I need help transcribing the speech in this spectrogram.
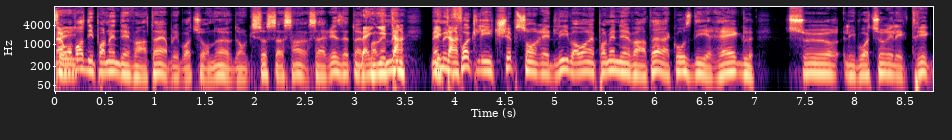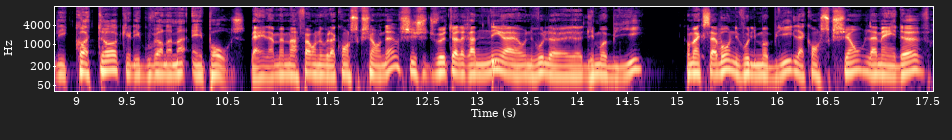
Ben, on va avoir des problèmes d'inventaire pour les voitures neuves. Donc, ça, ça, ça risque d'être un Ben, problème. en- Même, une en- fois que les chips sont réglés, il va y avoir un problème d'inventaire à cause des règles sur les voitures électriques, les quotas que les gouvernements imposent. ben, la même affaire au niveau de la construction neuve. Si je veux te le ramener euh, au niveau le- de l'immobilier, comment que ça va au niveau de l'immobilier, de la construction, la main-d'œuvre?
